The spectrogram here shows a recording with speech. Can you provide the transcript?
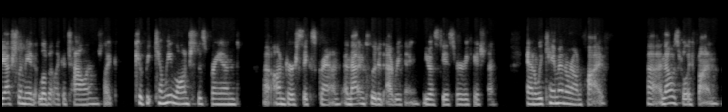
we actually made it a little bit like a challenge. Like, could we, can we launch this brand uh, under six grand? And that included everything USDA certification. And we came in around five. Uh, and that was really fun.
